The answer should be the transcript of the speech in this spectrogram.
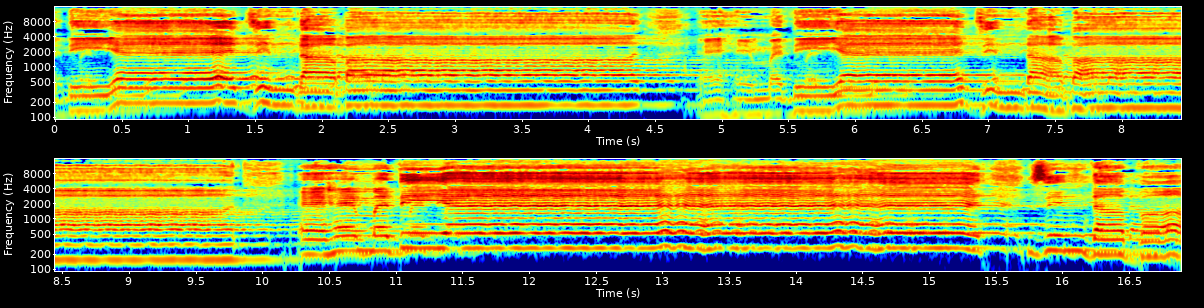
احمدیت زندہ باد احمدیت زندہ باد احمدیت زندہ باد۔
